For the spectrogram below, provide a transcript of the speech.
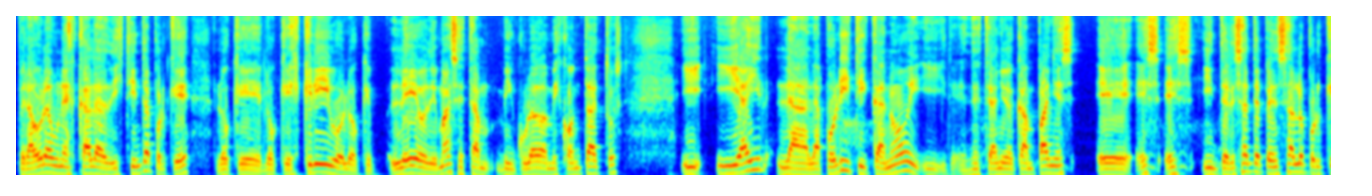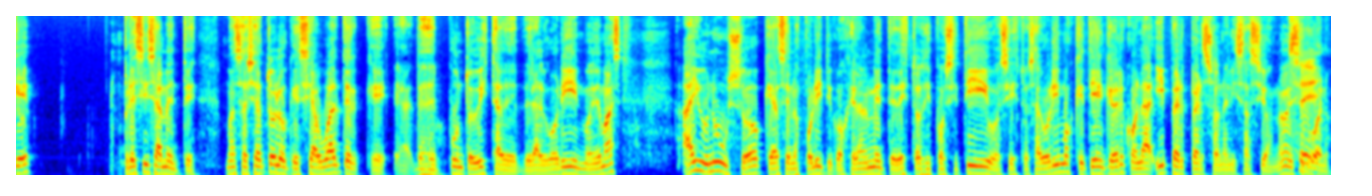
pero ahora una escala distinta porque lo que, lo que escribo, lo que leo y demás está vinculado a mis contactos. Y, y ahí la, la política, ¿no? Y, en este año de campañas, eh, es, es interesante pensarlo porque precisamente, más allá de todo lo que decía Walter, que eh, desde el punto de vista de- del algoritmo y demás, hay un uso que hacen los políticos generalmente de estos dispositivos y estos algoritmos que tienen que ver con la hiperpersonalización, ¿no? Es decir, bueno,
